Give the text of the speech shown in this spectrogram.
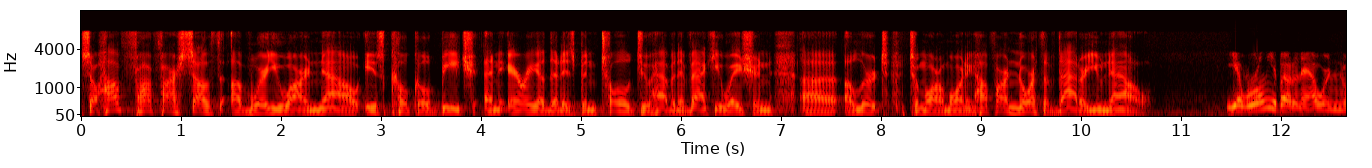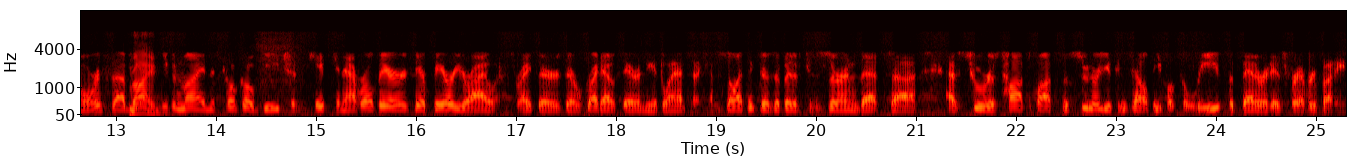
So, how far, far, south of where you are now is Cocoa Beach, an area that has been told to have an evacuation uh, alert tomorrow morning? How far north of that are you now? Yeah, we're only about an hour north. Uh, right. Keep in mind that Cocoa Beach and Cape Canaveral, they're they're barrier islands, right? They're they're right out there in the Atlantic, and so I think there's a bit of concern that uh, as tourist hotspots, the sooner you can tell people to leave, the better it is for everybody.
